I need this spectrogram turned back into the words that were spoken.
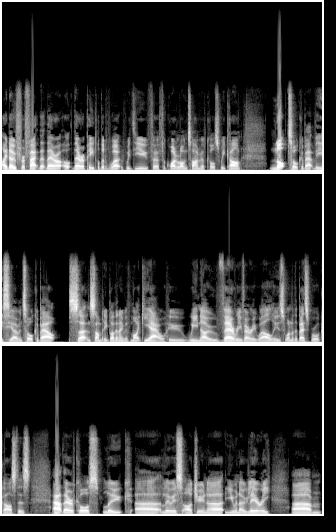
I know for a fact that there are there are people that have worked with you for for quite a long time. Of course, we can't not talk about VCO and talk about certain somebody by the name of Mike Yao, who we know very, very well, who's one of the best broadcasters out there, of course. Luke, uh, Lewis, Arjuna, Ewan O'Leary um,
